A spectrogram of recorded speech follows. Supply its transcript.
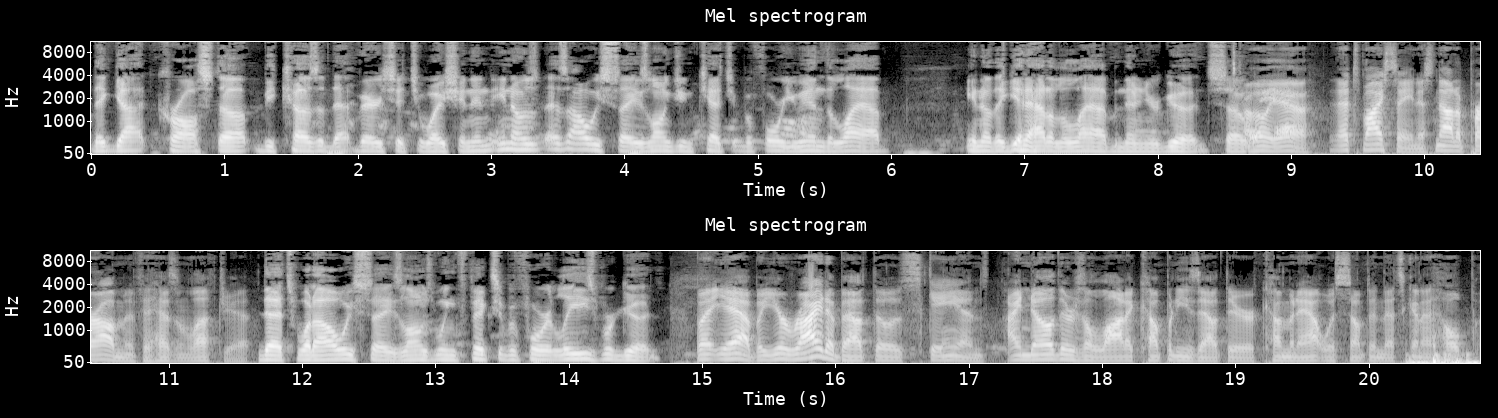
that got crossed up because of that very situation. And you know, as, as I always say, as long as you can catch it before you end the lab, you know, they get out of the lab and then you're good. So Oh, oh yeah, that's my saying. It's not a problem if it hasn't left yet. that's what I always say. As long as we can fix it before it leaves, we're good. But yeah, but you're right about those scans. I know there's a lot of companies out there coming out with something that's going to help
